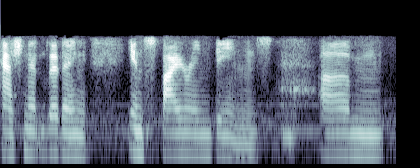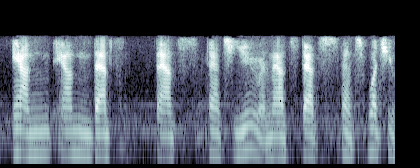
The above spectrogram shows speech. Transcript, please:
passionate living, inspiring beings, um, and and that's that's that's you, and that's that's that's what you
